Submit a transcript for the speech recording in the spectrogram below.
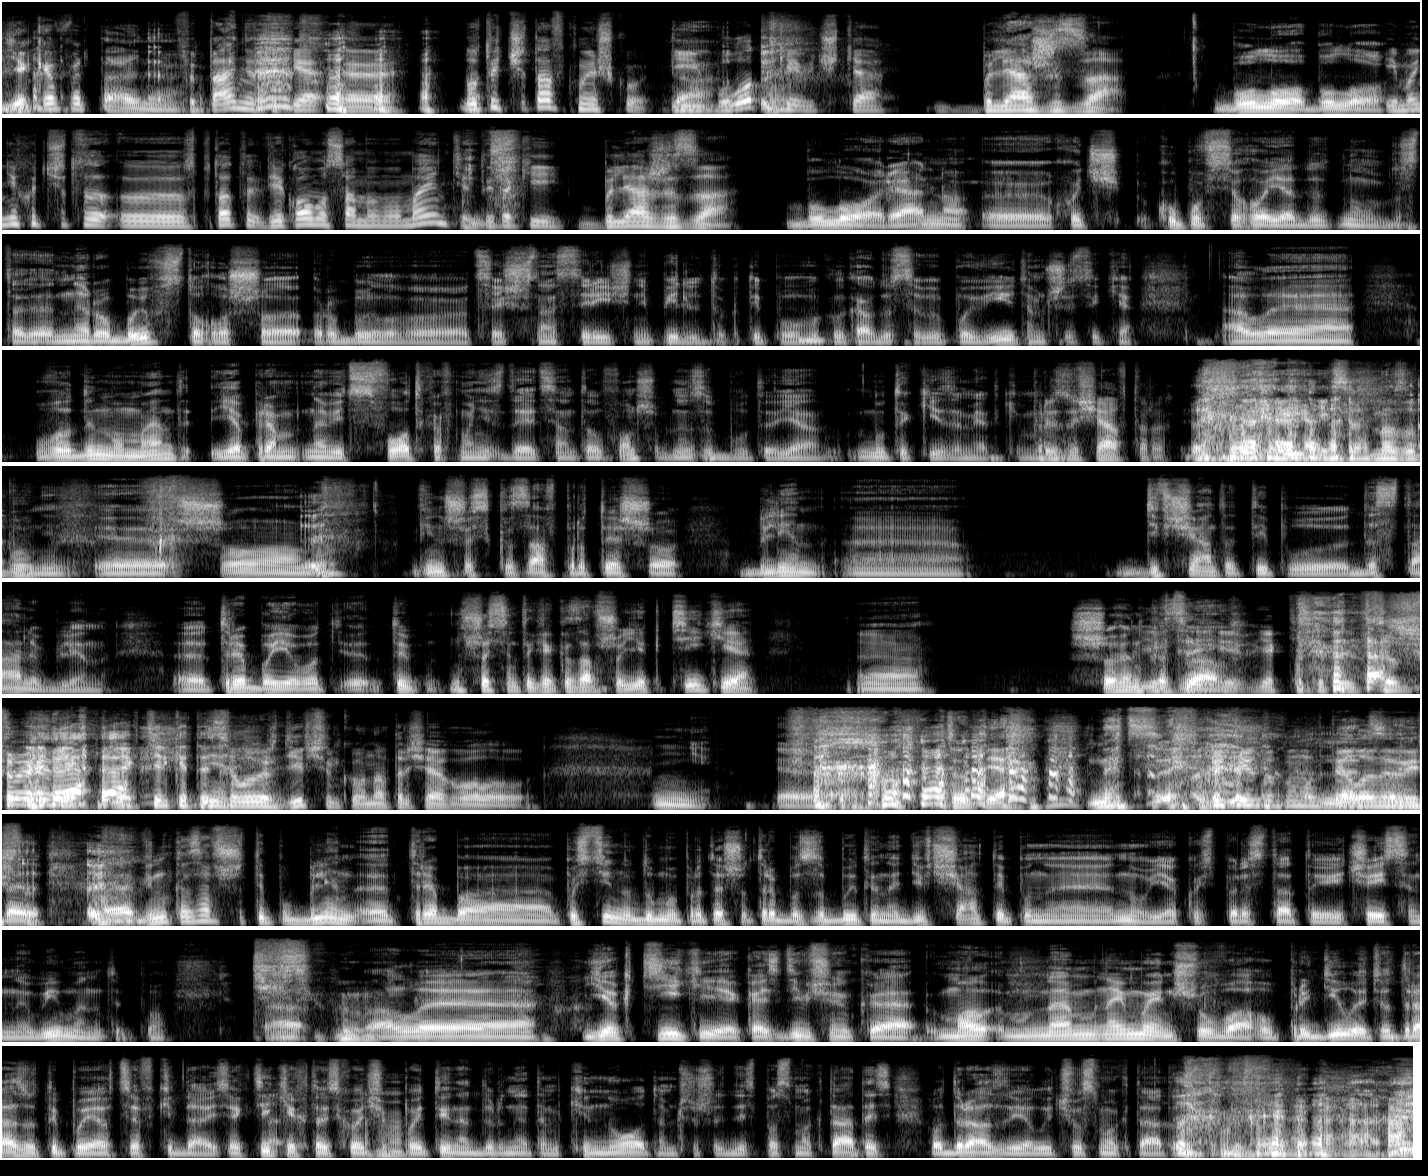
Яке питання? Питання таке: е, ну, ти читав книжку, і було таке відчуття бляжза. Було, було. І мені хочеться е, спитати, в якому саме моменті ти такий бляжза? Було реально, е, хоч купу всього я ну, не робив з того, що робив е, цей 16-річний підліток, типу, викликав до себе повію, там щось таке. Але в один момент я прям навіть сфоткав, мені здається, на телефон, щоб не забути. Я, ну, такі замітки. Прізвище автора. Я все одно забув. Що він щось сказав про те, що блін. Е, Дівчата, типу, достали, блін. Е, треба є, от, е, тип, ну, щось він таке казав, що як тільки. Е, що він казав? Як, як тільки ти, як, як тільки ти цілуєш дівчинку, вона втрачає голову. Ні. Е, Тут я не це. Хотів допомогти, але не вийшло. Е, Він казав, що типу, блін, е, треба постійно думаю про те, що треба забити на дівчат, типу, не ну якось перестати chasing the women, типу. А, але як тільки якась дівчинка найменшу увагу приділить, одразу типу я в це вкидаюсь. Як тільки хтось хоче Ага. пойти на дурне там кіно там чи щось десь посмоктатись, одразу я лечу смоктатись. і,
